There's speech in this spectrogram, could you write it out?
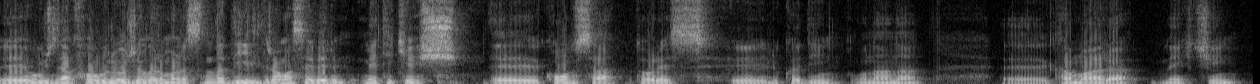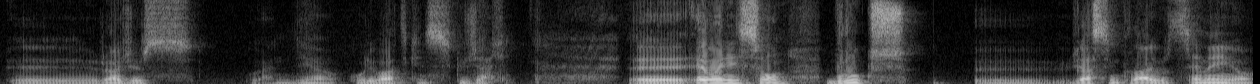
E, o yüzden favori hocalarım arasında değildir ama severim. Metikeş, e, Konsa, Torres, e, Luka Dean, Onana, e, Kamara, McGinn, e, Rodgers, Buendia, Oli Watkins güzel. E, Evanilson, Brooks, e, Justin Kluivert, Semenyo.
